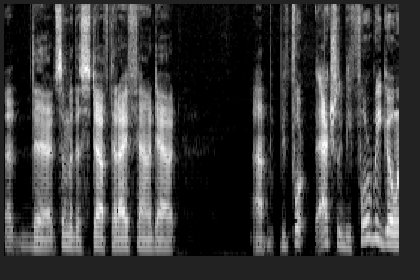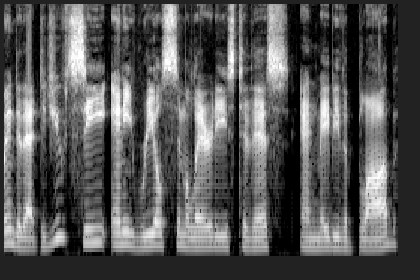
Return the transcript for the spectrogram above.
uh, the some of the stuff that I found out. Uh, before actually before we go into that, did you see any real similarities to this and maybe the Blob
